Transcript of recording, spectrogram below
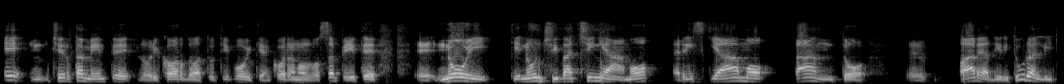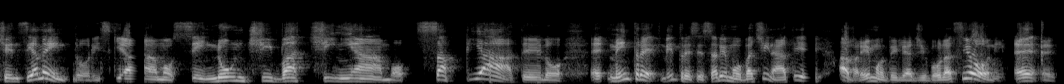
E mh, certamente lo ricordo a tutti voi che ancora non lo sapete, eh, noi che non ci vacciniamo rischiamo tanto. Eh, fare addirittura il licenziamento, rischiamo se non ci vacciniamo, sappiatelo, eh, mentre, mentre, se saremo vaccinati avremo delle agevolazioni, eh, eh,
